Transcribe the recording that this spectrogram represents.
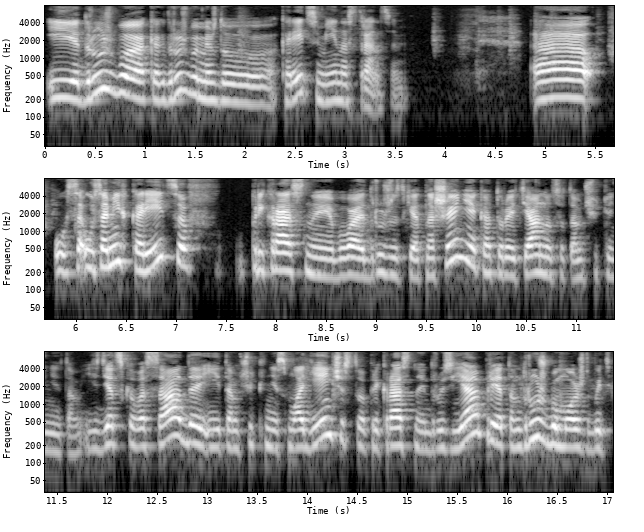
и дружба как дружба между корейцами и иностранцами. У, у самих корейцев прекрасные бывают дружеские отношения, которые тянутся там чуть ли не там из детского сада и там чуть ли не с младенчества, прекрасные друзья, при этом дружба может быть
